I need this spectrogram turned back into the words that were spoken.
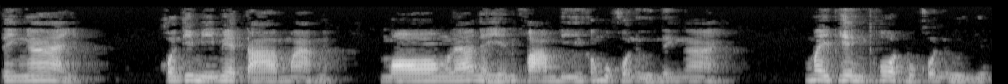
ได้ง่าย คนที่มีเมตตามากเนี่ย มองแล้วเนี่ยเห็นความดีของบุคคลอื่นได้ง่าย ไม่เพ่งโทษบุคคลอื่นเยอะ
